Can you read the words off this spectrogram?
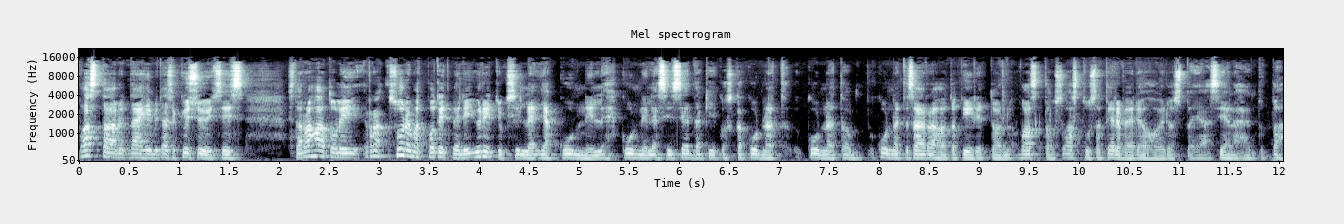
vastaan nyt näihin, mitä sä kysyit, siis sitä rahaa tuli, ra, suuremmat potit meni yrityksille ja kunnille, kunnille siis sen takia, koska kunnat, kunnat, on, kunnat ja sairaanhoitopiirit on vastuussa terveydenhoidosta ja siellähän tota,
